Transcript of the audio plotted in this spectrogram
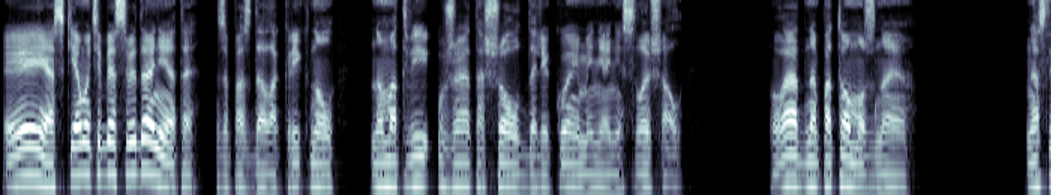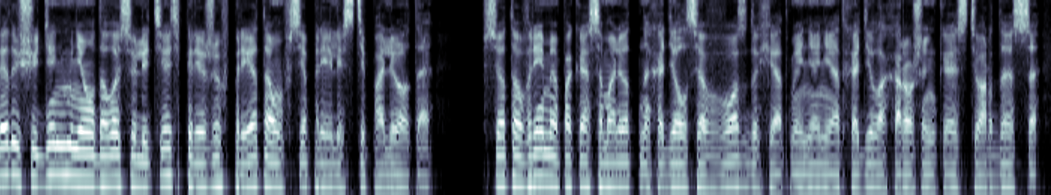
«Эй, а с кем у тебя свидание-то?» — запоздало крикнул, но Матвей уже отошел далеко и меня не слышал. «Ладно, потом узнаю». На следующий день мне удалось улететь, пережив при этом все прелести полета. Все то время, пока самолет находился в воздухе, от меня не отходила хорошенькая стюардесса —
